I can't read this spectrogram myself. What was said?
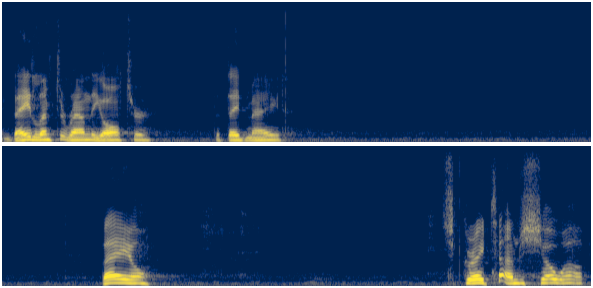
And they limped around the altar that they'd made. Baal, it's a great time to show up.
